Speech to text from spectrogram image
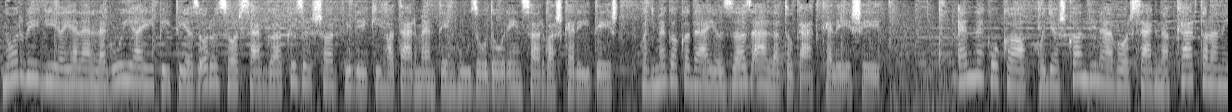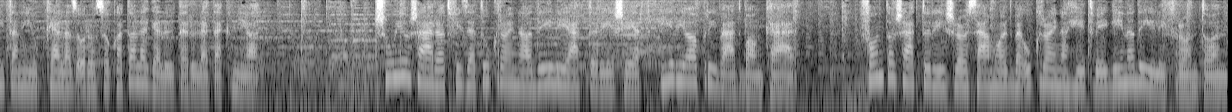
Norvégia jelenleg újjáépíti az Oroszországgal közös sarkvidéki határ mentén húzódó rénszarvaskerítést, hogy megakadályozza az állatok átkelését. Ennek oka, hogy a skandináv országnak kártalanítaniuk kell az oroszokat a legelőterületek miatt. Súlyos árat fizet Ukrajna a déli áttörésért, írja a privát bankár. Fontos áttörésről számolt be Ukrajna hétvégén a déli fronton.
